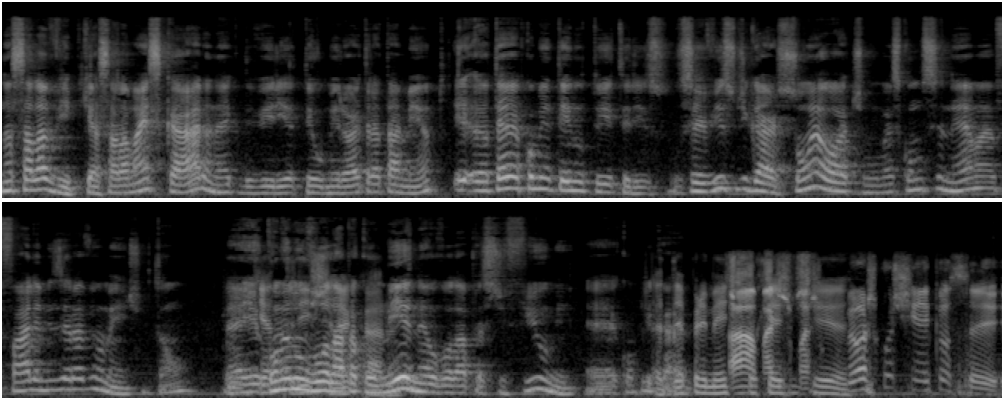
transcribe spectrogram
na sala VIP, que é a sala mais cara, né? Que deveria ter o melhor tratamento. Eu até comentei no Twitter isso. O serviço de garçom é ótimo, mas como cinema falha miseravelmente. Então, né, e é como eu não vou lá né, pra cara? comer, né? Eu vou lá pra assistir filme, é É complicado. deprimente Ah, porque mas, a gente. comeu as coxinhas que eu sei.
